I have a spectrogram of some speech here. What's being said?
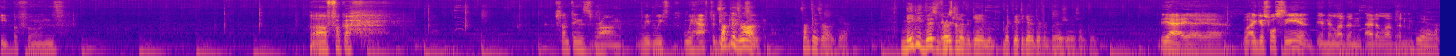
Wacky buffoons. Oh fuck off. Something's wrong. We we we have to be. Something's wrong. Something's wrong. Yeah. Maybe this Maybe version some- of the game, like we have to get a different version or something. Yeah, yeah, yeah. Well, I guess we'll see it in eleven at eleven. Yeah.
